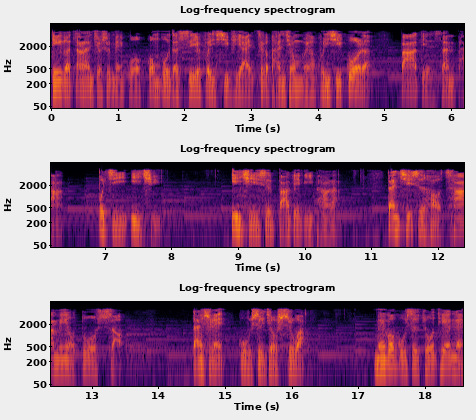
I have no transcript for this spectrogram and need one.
第一个当然就是美国公布的四月份 CPI，这个盘前我们有分析过了，八点三趴，不及预期，预期是八点一趴了，但其实哈差没有多少，但是呢股市就失望，美国股市昨天呢。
